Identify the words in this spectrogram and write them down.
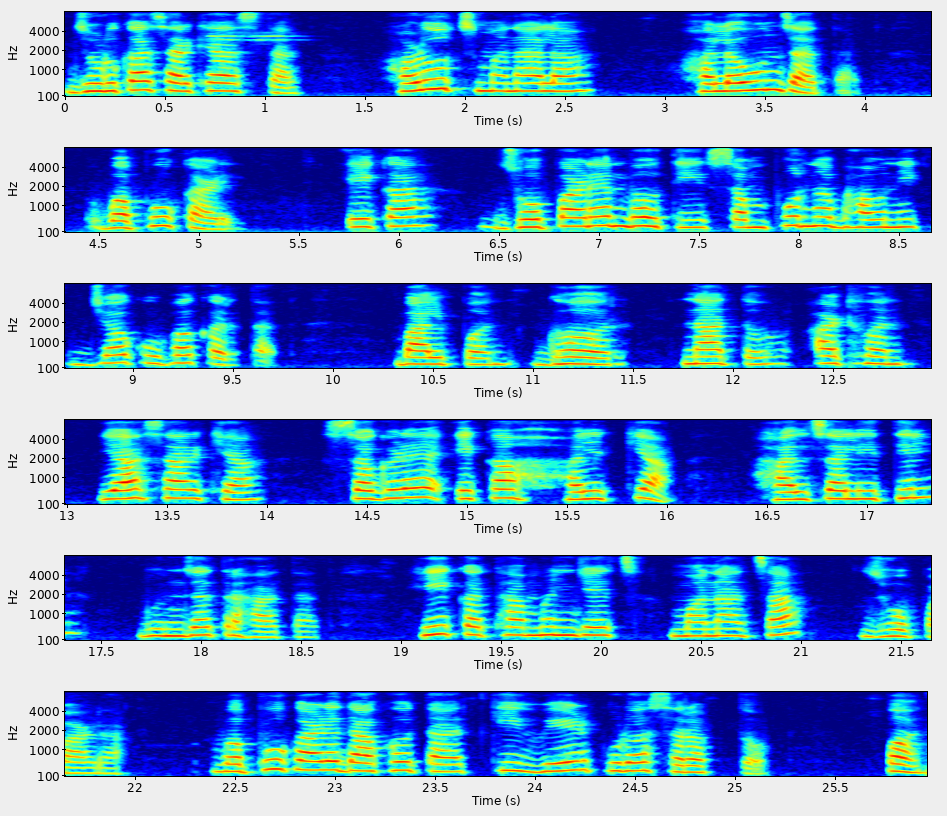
झुडकासारख्या असतात. हळूच मनाला हलवून जातात. वपू काळे एका झोपाड्यांभोवती संपूर्ण भावनिक जग उभं करतात. बालपण घर नातं आठवण यासारख्या सगळ्या एका हलक्या हालचालीतील गुंजत राहतात. ही कथा म्हणजेच मनाचा झोपाडा वपू काळे दाखवतात की वेळ पुढं सरकतं पण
